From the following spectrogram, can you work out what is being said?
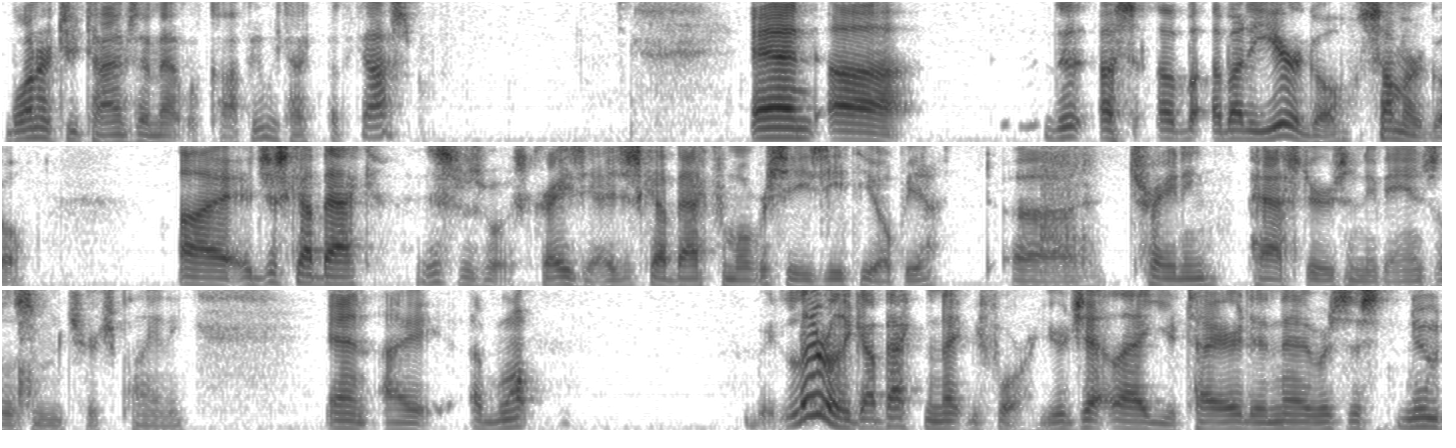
one or two times I met with coffee. We talked about the gospel. And uh, the, uh, about a year ago, summer ago, I just got back. This was what was crazy. I just got back from overseas, Ethiopia, uh, training pastors and evangelism and church planting. And I, I won't, literally got back the night before. You're jet lagged, you're tired, and there was this new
